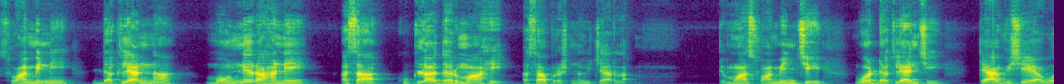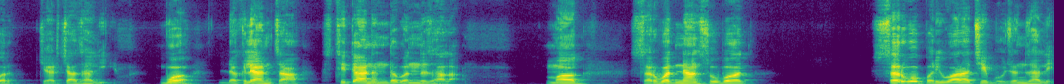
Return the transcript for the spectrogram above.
स्वामींनी डखल्यांना मौन्य राहणे असा कुठला धर्म आहे असा प्रश्न विचारला. तेव्हा स्वामींची व डखल्यांची त्या विषयावर चर्चा झाली व डखल्यांचा स्थितानंद बंद झाला. मग सर्वज्ञांसोबत सर्व परिवाराचे भोजन झाले.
